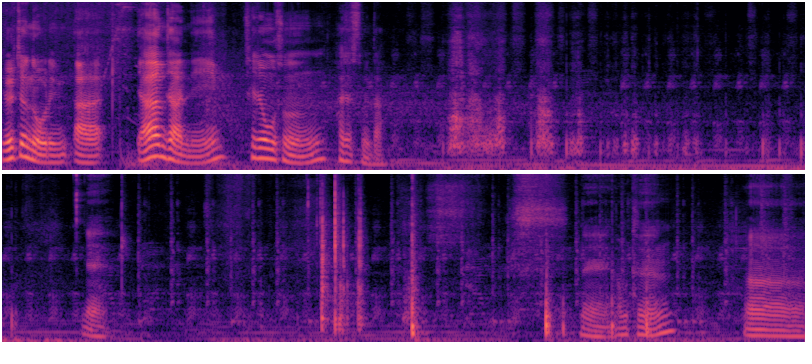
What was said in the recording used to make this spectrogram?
열정 노린 아 야암자님 최종 우승 하셨습니다. 네. 네, 아무튼 어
